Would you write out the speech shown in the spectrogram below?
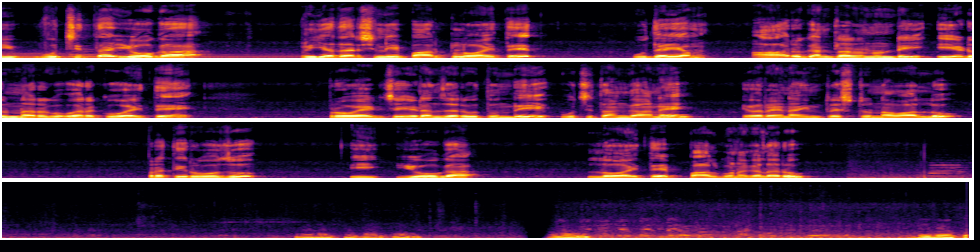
ఈ ఉచిత యోగా ప్రియదర్శిని పార్కులో అయితే ఉదయం ఆరు గంటల నుండి ఏడున్నర వరకు అయితే ప్రొవైడ్ చేయడం జరుగుతుంది. ఉచితంగానే ఎవరైనా ఇంట్రెస్ట్ ఉన్న వాళ్ళు ప్రతిరోజు ఈ యోగాలో అయితే పాల్గొనగలరు. దీని యొక్క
